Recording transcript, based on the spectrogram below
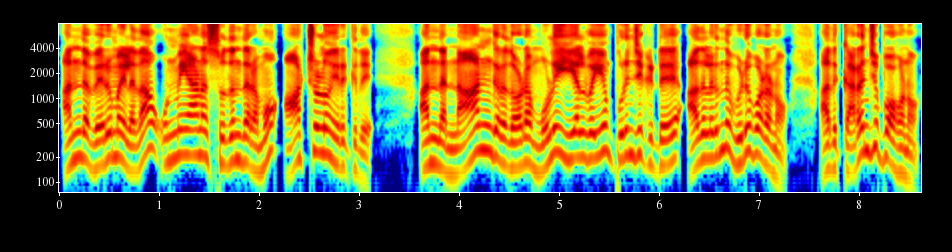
அந்த வெறுமையில தான் உண்மையான சுதந்திரமும் ஆற்றலும் இருக்குது. அந்த நான்கிறதோட முழு இயல்பையும் புரிஞ்சுக்கிட்டு அதிலிருந்து விடுபடணும். அது கரைஞ்சு போகணும்.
